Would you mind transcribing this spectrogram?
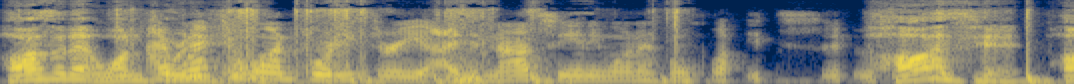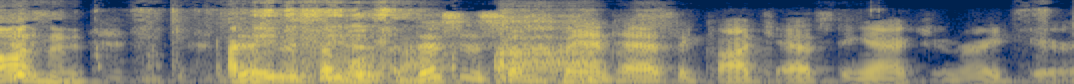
pause it at I went to 143. I did not see anyone in a white suit. Pause it. Pause it. I This hate to is see some this. this is some fantastic podcasting action right here.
